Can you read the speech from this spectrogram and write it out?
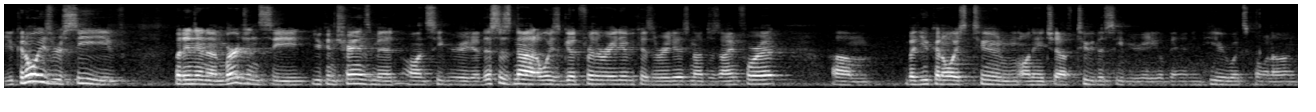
You can always receive, but in an emergency, you can transmit on CB radio. This is not always good for the radio because the radio is not designed for it. Um, but you can always tune on HF to the CB radio band and hear what's going on.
